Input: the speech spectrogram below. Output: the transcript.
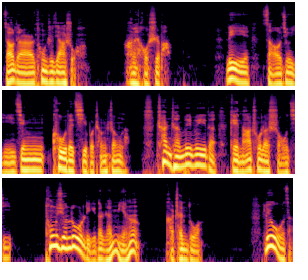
早点通知家属，安慰后事吧。”丽早就已经哭得泣不成声了，颤颤巍巍的给拿出了手机，通讯录里的人名可真多：六子、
